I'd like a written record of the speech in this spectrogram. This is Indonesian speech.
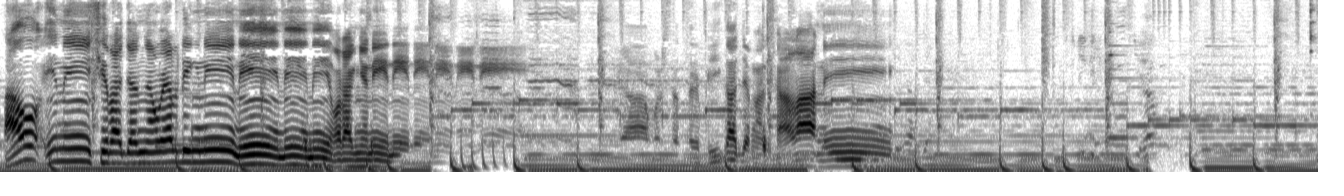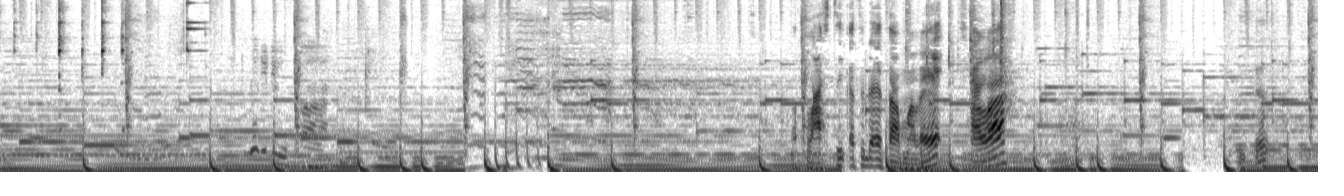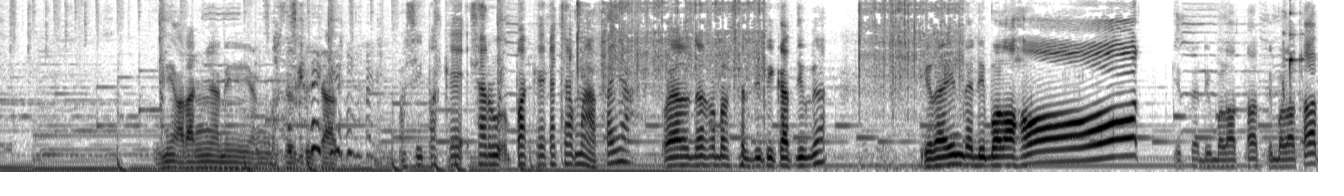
Tahu ini si rajanya welding nih nih nih nih orangnya nih nih nih nih nih, nih. ya bersertifikat jangan salah nih plastik atau udah eta male salah. Gitu ini orangnya nih yang bersertifikat. Masih pakai saru pakai kacamata ya? Welder bersertifikat juga. Kirain tadi bolohot kita dibolotot dibolotot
